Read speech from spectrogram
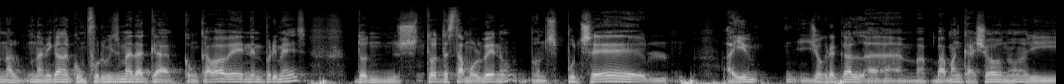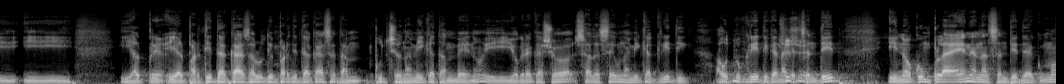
una mica en el conformisme de que, com que va bé, anem primers, doncs tot està molt bé, no? Doncs potser ahir jo crec que el, eh, va, va mancar això, no? I, i, i, el, i el partit de casa, l'últim partit de casa, tam, potser una mica també, no? I jo crec que això s'ha de ser una mica crític, autocrític en sí, aquest sí. sentit, i no complaent en el sentit de com,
